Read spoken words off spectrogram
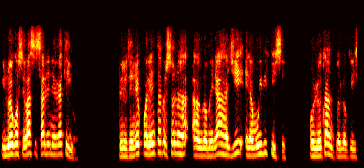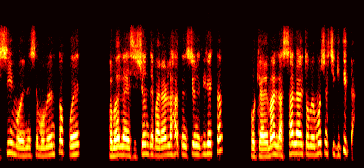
y luego se va si sale negativo. Pero tener 40 personas aglomeradas allí era muy difícil. Por lo tanto, lo que hicimos en ese momento fue tomar la decisión de parar las atenciones directas, porque además la sala de toma es chiquitita.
